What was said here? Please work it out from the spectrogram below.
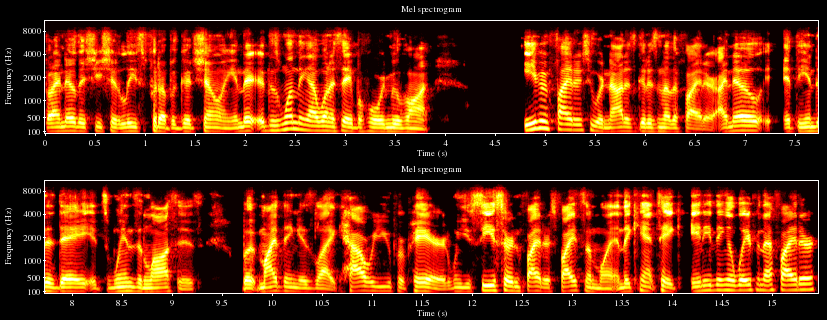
but I know that she should at least put up a good showing. And there, there's one thing I want to say before we move on. Even fighters who are not as good as another fighter, I know at the end of the day, it's wins and losses. But my thing is like, how are you prepared when you see certain fighters fight someone and they can't take anything away from that fighter?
